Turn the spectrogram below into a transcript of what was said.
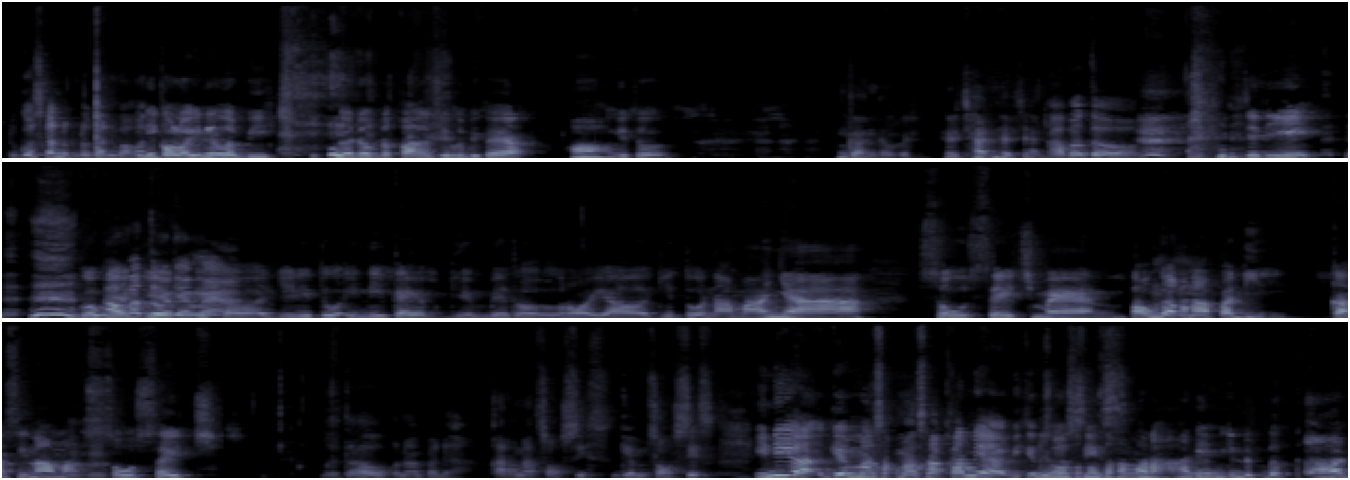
The Ghost kan deg-degan banget Ini tuh. kalau ini lebih gak deg-degan sih, lebih kayak ah gitu. Enggak, enggak, bercanda, bercanda. apa tuh Jadi gue punya Apa tuh game game-nya? gitu. Jadi tuh ini kayak game battle royale gitu. Namanya Sausage Man. Tahu nggak Mm-mm. kenapa dikasih nama Mm-mm. Sausage? Nggak tahu kenapa dah karena sosis game sosis ini ya game masak-masakan ya bikin Game sosis masak-masakan mana ada yang bikin deg-degan?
